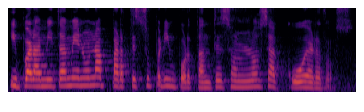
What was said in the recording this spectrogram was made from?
y para mí también una parte súper importante son los acuerdos.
